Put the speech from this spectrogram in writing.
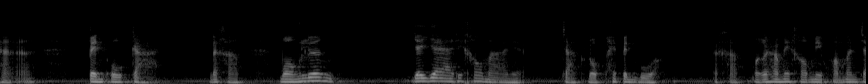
หาเป็นโอกาสนะครับ มองเรื่องแย่ๆที่เข้ามาเนี่ยจากลบให้เป็นบวก นะครับ มันก็ทำให้เขามีความมั่นใจ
